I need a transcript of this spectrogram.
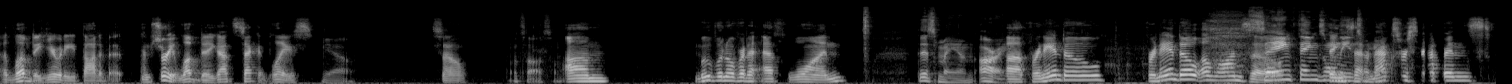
I'd love to hear what he thought of it. I'm sure he loved it. He got second place. Yeah. So, That's awesome. um, moving over to F1, this man. All right. uh, Fernando Fernando Alonso Saying things thinks that internet. Max Verstappen's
